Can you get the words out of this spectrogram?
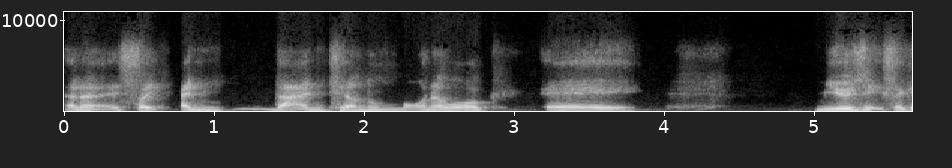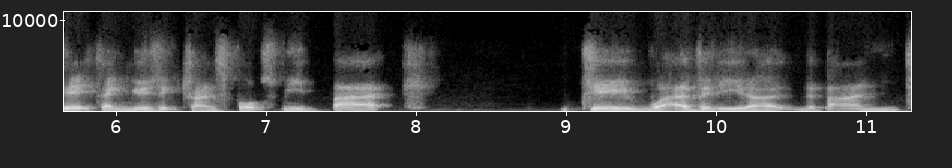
and it's like in that internal monologue. Uh, music's a great thing. Music transports me back to whatever era the band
